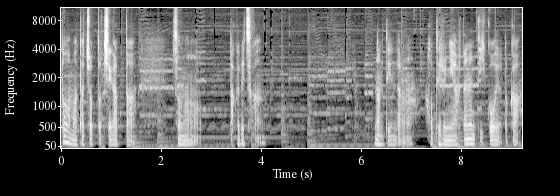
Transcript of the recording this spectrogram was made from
とはまたちょっと違った、その特別感なんて言うんだろうな。ホテルにアフタヌーンティー行こうよとか、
